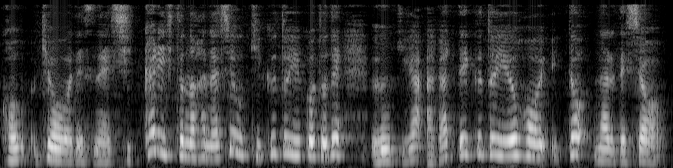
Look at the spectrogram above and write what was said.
こ、今日はですね、しっかり人の話を聞くということで、運気が上がっていくという方位となるでしょう。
